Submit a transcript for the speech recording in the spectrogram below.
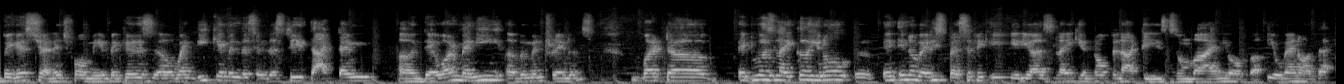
biggest challenge for me because uh, when we came in this industry, that time uh, there were many uh, women trainers, but uh, it was like a, you know in, in a very specific areas like you know Pilates, Zumba, and yoga, yoga and all that.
